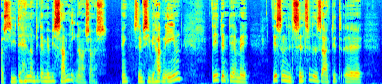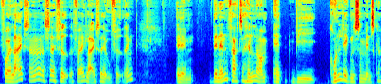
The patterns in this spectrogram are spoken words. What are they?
at sige, det handler om det der med, at vi sammenligner os også. Ikke? Så det vil sige, at vi har den ene, det er den der med, det er sådan lidt selvtillidsagtigt, øh, får jeg likes, øh, så er jeg fed, får jeg ikke likes, så er jeg ufed. Ikke? Øh, den anden faktor handler om, at vi grundlæggende som mennesker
